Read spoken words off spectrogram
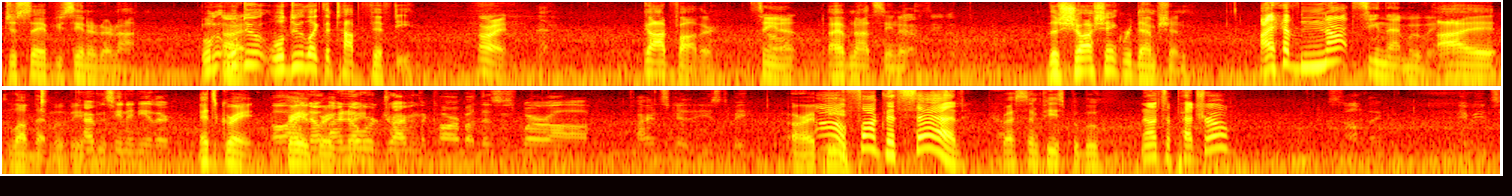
just say if you've seen it or not. We'll, we'll right. do we'll do like the top 50. All right. Godfather. Seen Oh. it. I have not seen it. haven't seen it. The Shawshank Redemption. I have not seen that movie. I love that movie. I haven't seen it either. It's great. Oh, great, I know, great, I know great. we're driving the car, but this is where uh, Iron Skid used to be. R.I.P. oh fuck, that's sad. Rest in peace, boo boo. Now it's a Petro. Something. Maybe it's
